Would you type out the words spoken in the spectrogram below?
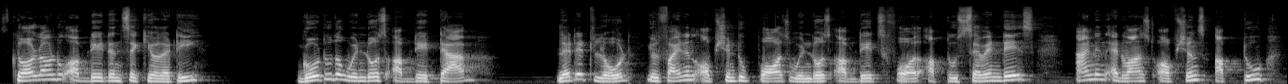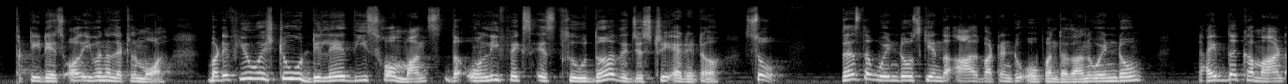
scroll down to Update and Security, go to the Windows Update tab, let it load, you'll find an option to pause Windows updates for up to 7 days and in advanced options up to 30 days or even a little more. But if you wish to delay these for months, the only fix is through the registry editor. So press the Windows key and the R button to open the run window. Type the command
